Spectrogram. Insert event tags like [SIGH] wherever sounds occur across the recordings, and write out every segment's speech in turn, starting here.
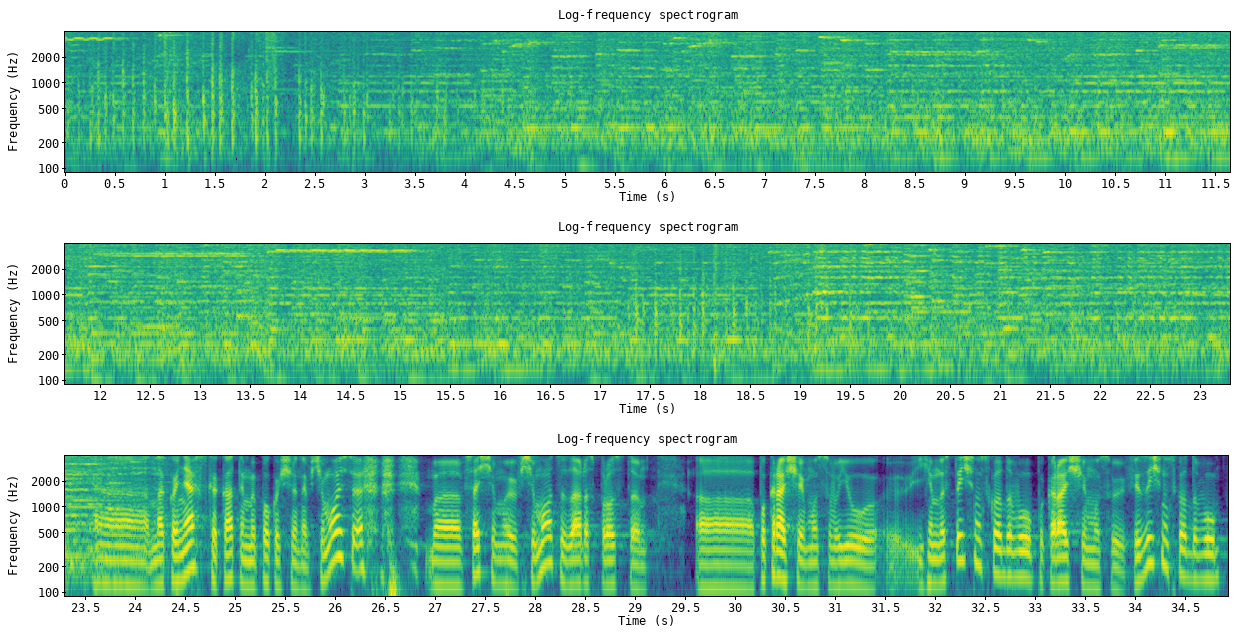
Конях скакати ми поки що не вчимося. [LAUGHS] Е, Все, що ми вчимо, це зараз просто е, покращуємо свою е, гімнастичну складову, покращуємо свою фізичну складову,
